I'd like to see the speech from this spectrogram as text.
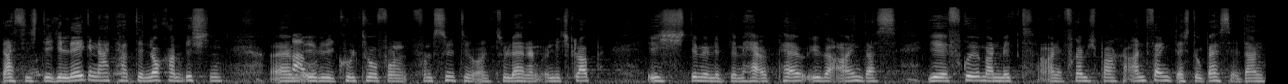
dass ich die Gelegenheit hatte, noch ein bisschen ähm, über die Kultur von, von Südtirol zu lernen. Und ich glaube, ich stimme mit dem Herrn Per überein, dass je früher man mit einer Fremdsprache anfängt, desto besser. Dann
